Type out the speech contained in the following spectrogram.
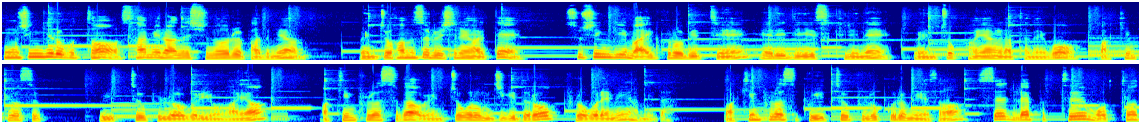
송신기로부터 3이라는 신호를 받으면 왼쪽 함수를 실행할 때 수신기 마이크로비트의 LED 스크린에 왼쪽 방향을 나타내고 마킨 플러스 V2 블록을 이용하여 마킨 플러스가 왼쪽으로 움직이도록 프로그래밍합니다. 마킨 플러스 V2 블록 꾸러미에서 set left motor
